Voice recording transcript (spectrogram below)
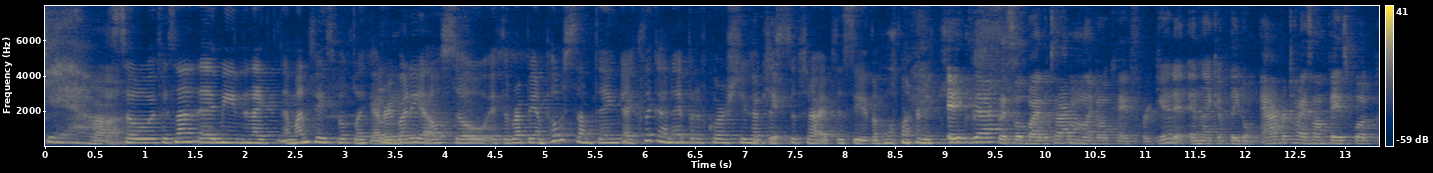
Yeah. So if it's not, I mean, I, I'm on Facebook like everybody Mm-hmm. else. So if the Rep-Am posts something, I click on it. But of course, you have to subscribe to see the whole article. Exactly. So by the time I'm like, okay, forget it. And like if they don't advertise on Facebook,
